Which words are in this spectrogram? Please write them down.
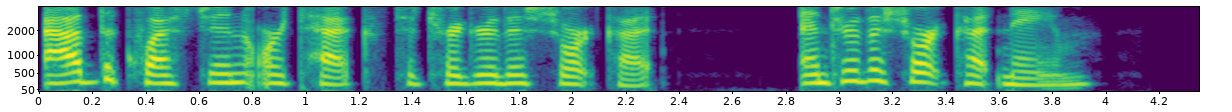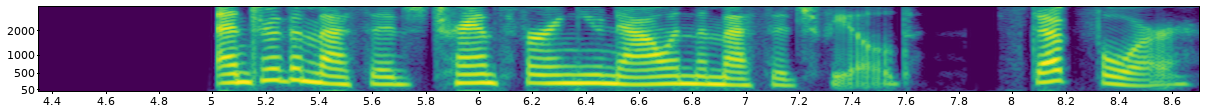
Add the question or text to trigger this shortcut. Enter the shortcut name. Enter the message transferring you now in the message field. Step 4.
